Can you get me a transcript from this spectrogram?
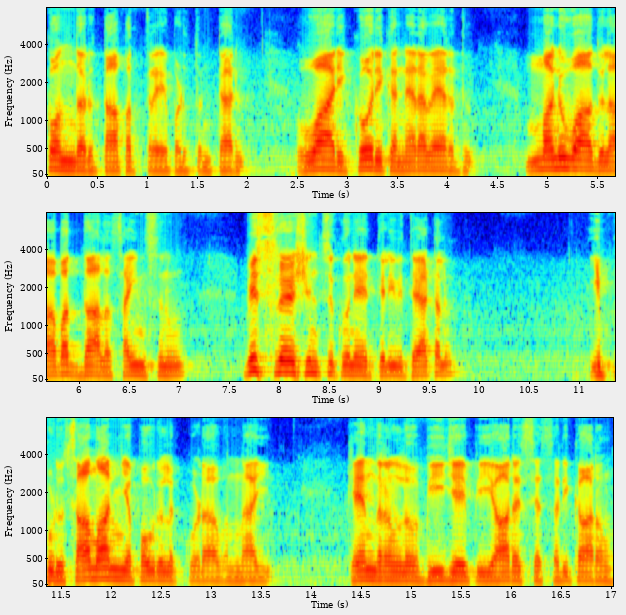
కొందరు తాపత్రయపడుతుంటారు. వారి కోరిక నెరవేరదు. మనువాదుల అబద్ధాల సైన్స్ను విశ్లేషించుకునే తెలివితేటలు ఇప్పుడు సామాన్య పౌరులకు కూడా ఉన్నాయి. కేంద్రంలో బీజేపీ ఆర్ఎస్ఎస్ అధికారం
